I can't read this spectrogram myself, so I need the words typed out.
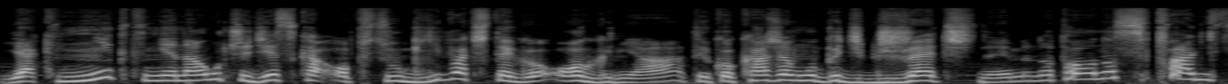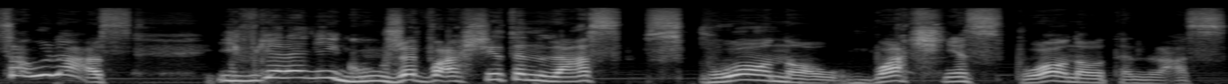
Jak nikt nie nauczy dziecka obsługiwać tego ognia, tylko każe mu być grzecznym, no to ono spali cały las. I w Jeleniej Górze właśnie ten las spłonął. Właśnie spłonął ten las.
